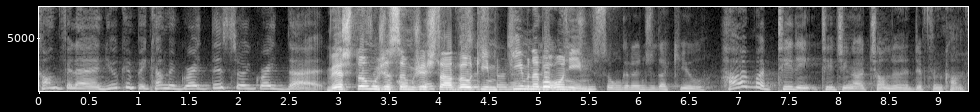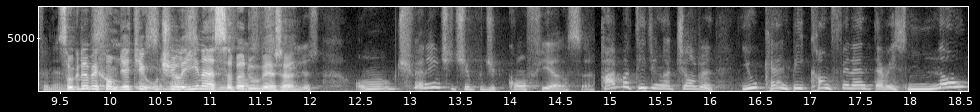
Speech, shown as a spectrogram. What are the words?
confident. You can become a great this or a great that. Věř tomu, že se můžeš stát velkým tím nebo oním. disso ou grande daquilo. How about teaching, teaching our children a different confidence? Co kdybychom děti učili jiné sebedůvěře? Um diferente tipo de confiança. How about teaching our children? You can be confident there is no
